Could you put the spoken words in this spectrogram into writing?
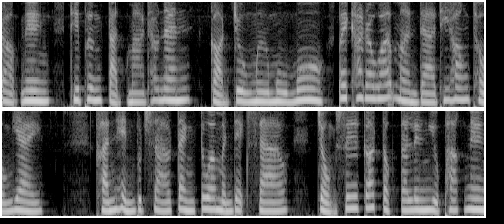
ดอกหนึ่ง ที่เพิ่งตัดมาเท่านั้น ก่อนจูงมือมูมู ไปคารวะมารดาที่ห้องโถงใหญ่ ครั้นเห็นบุตรสาวแต่งตัวเหมือนเด็กสาว จงซื่อก็ตกตะลึงอยู่พักหนึ่ง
